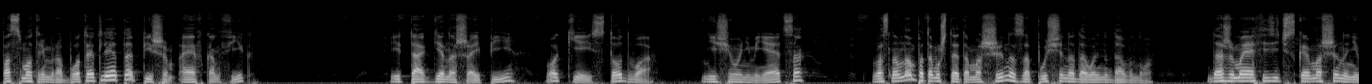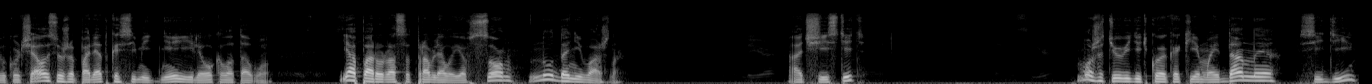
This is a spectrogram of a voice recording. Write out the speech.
Посмотрим, работает ли это. Пишем ifconfig. Итак, где наш IP? Окей, 102. Ничего не меняется. В основном потому, что эта машина запущена довольно давно. Даже моя физическая машина не выключалась уже порядка 7 дней или около того. Я пару раз отправлял ее в сон, ну да неважно. Очистить. Можете увидеть кое-какие мои данные. CD.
